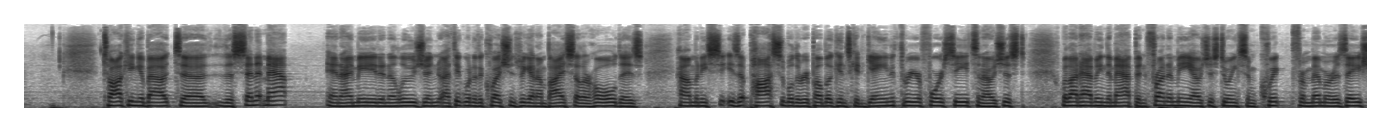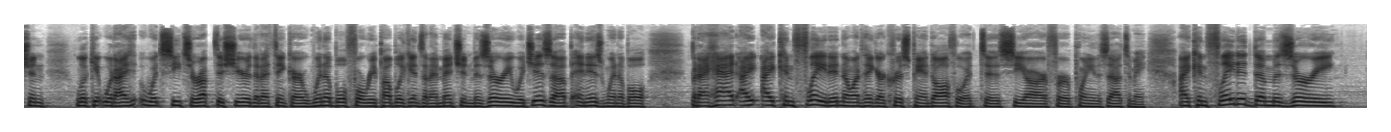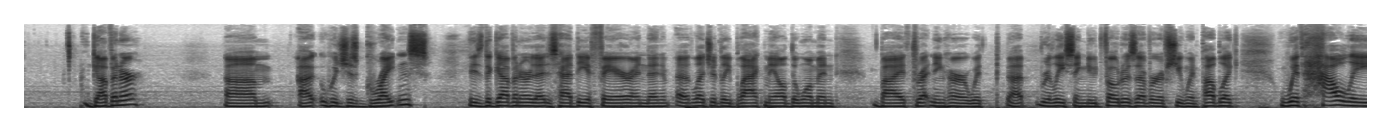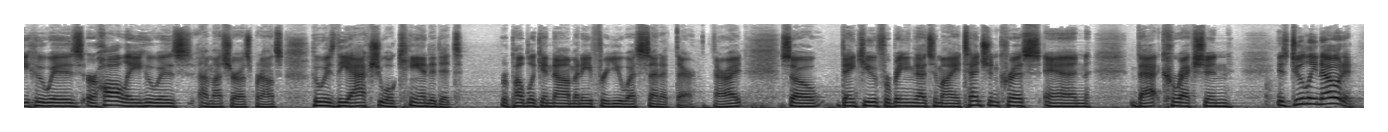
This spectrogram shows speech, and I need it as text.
talking about uh, the Senate map. And I made an allusion. I think one of the questions we got on buy, seller, hold is how many is it possible the Republicans could gain three or four seats? And I was just, without having the map in front of me, I was just doing some quick from memorization. Look at what I what seats are up this year that I think are winnable for Republicans. And I mentioned Missouri, which is up and is winnable. But I had I, I conflated, and I want to thank our Chris Pandolfo at uh, CR for pointing this out to me. I conflated the Missouri governor, um, uh, which is Greitens, is the governor that has had the affair and then allegedly blackmailed the woman by threatening her with uh, releasing nude photos of her if she went public, with Howley, who is, or Hawley, who is, I'm not sure how it's pronounced, who is the actual candidate. Republican nominee for U.S. Senate there. All right. So thank you for bringing that to my attention, Chris. And that correction is duly noted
